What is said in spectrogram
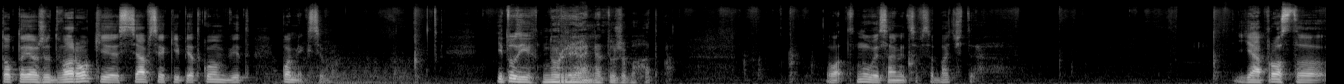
Тобто я вже два роки сявся кип'ятком від коміксів. І тут їх ну реально дуже багато. От, ну ви самі це все бачите. Я просто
